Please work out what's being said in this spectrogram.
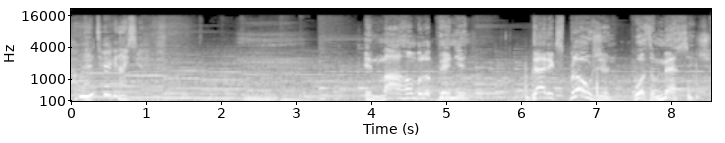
Don't antagonize him. Hmm. In my humble opinion, that explosion was a message.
